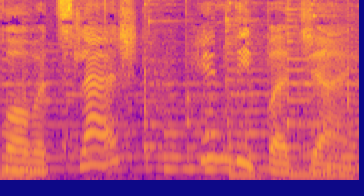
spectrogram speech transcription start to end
forward slash Hindi पर जाएँ।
